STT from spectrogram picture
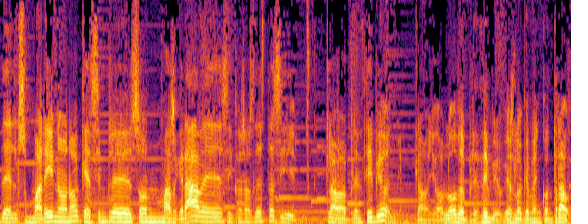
del submarino, ¿no? Que siempre son más graves y cosas de estas. Y claro, al principio, claro, yo hablo del principio, que es lo que me he encontrado.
